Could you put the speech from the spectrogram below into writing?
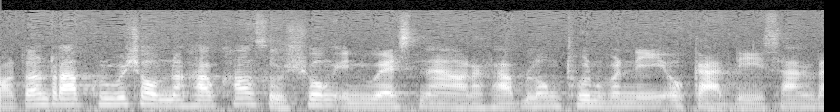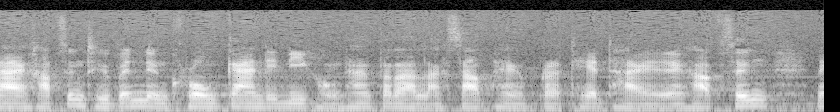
อต้อนรับคุณผู้ชมนะครับเข้าสู่ช่วง Invest Now นะครับลงทุนวันนี้โอกาสดีสร้างได้ครับซึ่งถือเป็นหนึ่งโครงการดีๆของทางตลาดหลักทรัพย์แห่งประเทศไทยนะครับซึ่งใน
